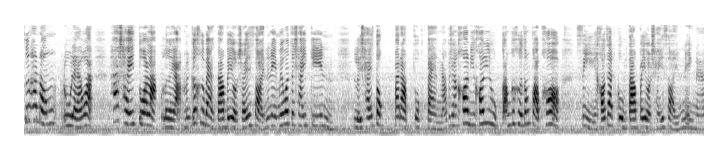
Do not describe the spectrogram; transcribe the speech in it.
ซึ่งถ้าน้องดูแล้วอะ ถ้าใช้ตัวหลักเลยอะ มันก็คือแบ่งตามประโยชน์ใช้สอยนั่นเองไม่ว่าจะใช้กิน หรือใช้ตกประดับตกแต่งนะ เพราะฉะนั้นข้อนี้ข้อที่ถูกต้องก็คือต้องตอบข้อ 4 เขาจัดกลุ่มตามประโยชน์ใช้สอยนั่นเองนะ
